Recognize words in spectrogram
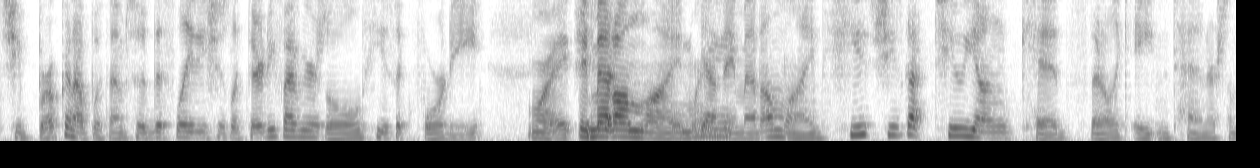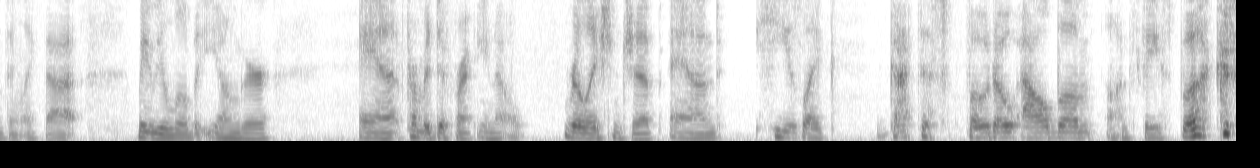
she'd broken up with him so this lady she's like 35 years old he's like 40 Right. They She's met got- online, right? yeah, they met online. He she's got two young kids. They're like eight and ten or something like that, maybe a little bit younger, and from a different you know relationship. And he's like got this photo album on Facebook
